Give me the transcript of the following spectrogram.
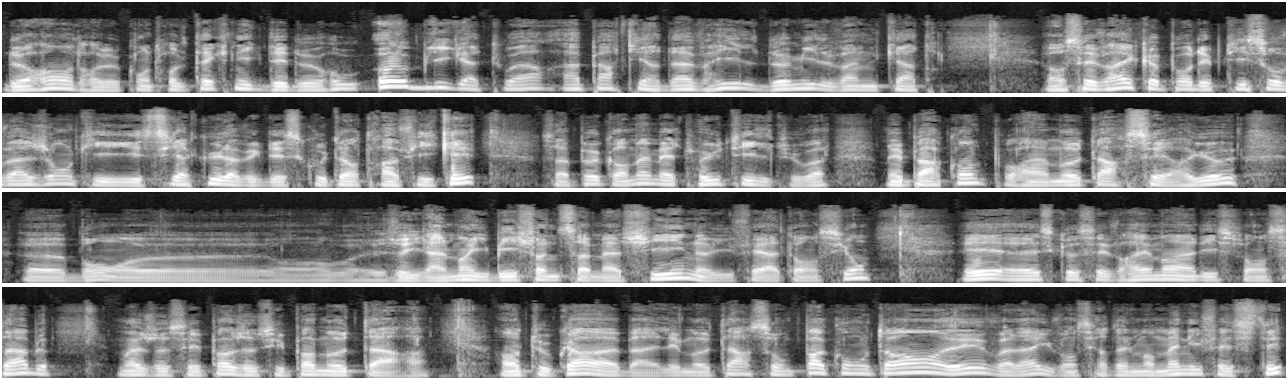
de rendre le contrôle technique des deux roues obligatoire à partir d'avril 2024. Alors c'est vrai que pour des petits sauvageons qui circulent avec des scooters trafiqués, ça peut quand même être utile, tu vois. Mais par contre, pour un motard sérieux, euh, bon, euh, généralement il bichonne sa machine, il fait attention. Et est-ce que c'est vraiment indispensable? Moi, je ne sais pas, je ne suis pas motard. Hein. En tout cas, bah, les motards sont pas contents et voilà, ils vont certainement manifester.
